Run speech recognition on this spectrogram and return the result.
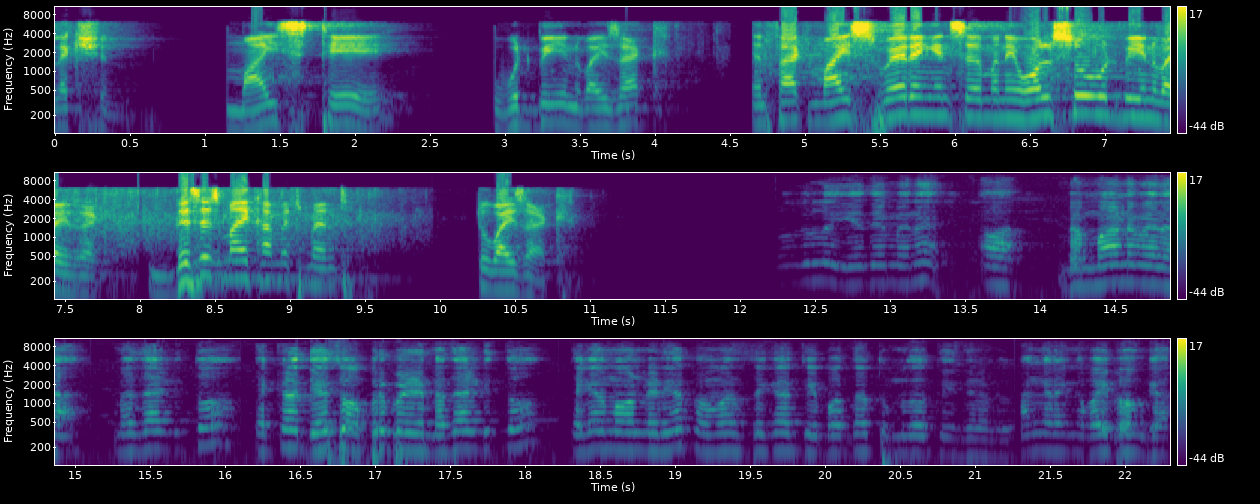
election, my stay would be in Vizag. In fact, my swearing in ceremony also would be in Vizag. This is my commitment to Vizag. రోజుల్లో ఏదేమైనా బ్రహ్మాండమైన మెజారిటీతో ఎక్కడ దేశం అభివృద్ధి మెజారిటీతో జగన్మోహన్ రెడ్డి గారు ప్రమాణ స్వీకారం చేయబోతున్నారు తొమ్మిదో తేదీ నాడు అంగరంగ వైభవంగా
